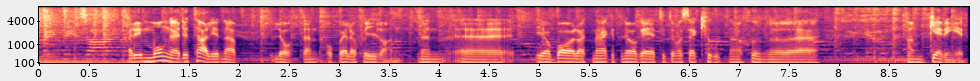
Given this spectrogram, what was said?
sleepy time. Det är många detaljer i den här låten och på hela skivan, men eh, jag har bara lagt märke till några grejer. Jag tyckte det var så coolt när han sjunger eh, I'm getting it.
